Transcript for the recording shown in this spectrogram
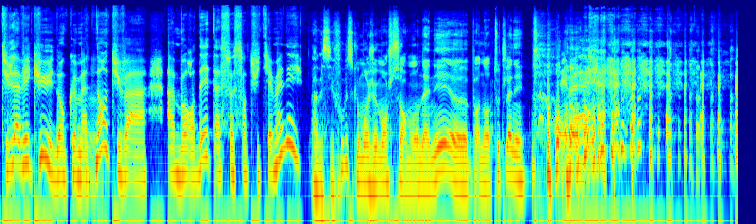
tu l'as vécu, donc euh, maintenant, tu vas aborder ta 68e année. Ah, mais c'est fou parce que moi, je mange sur mon année euh, pendant toute l'année. Eh ben...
